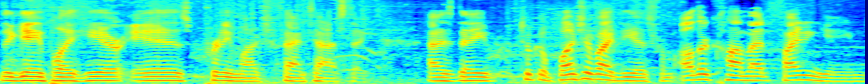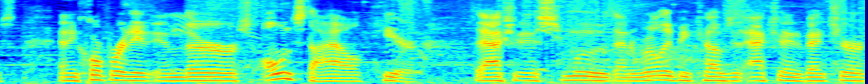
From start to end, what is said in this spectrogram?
The gameplay here is pretty much fantastic, as they took a bunch of ideas from other combat fighting games and incorporated in their own style here. The action is smooth and really becomes an action adventure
